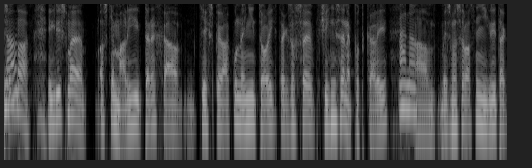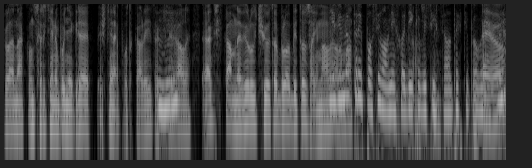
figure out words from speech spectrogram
No? Třeba, i když jsme vlastně malý trh a těch zpěváků není tolik, tak zase všichni se nepotkali. Ano. A my jsme se vlastně nikdy takhle na koncertě nebo někde ještě nepotkali, takže mm-hmm. ale jak říkám, nevylučuju to, bylo by to zajímavé. Nevím, na které posilovně chodí, kdyby si chcel, tak ti povím.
